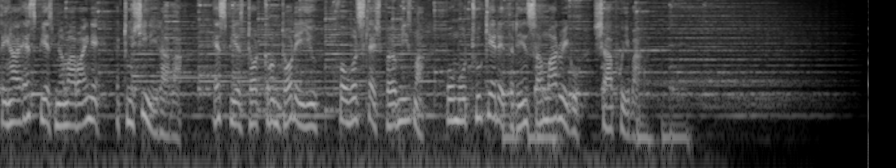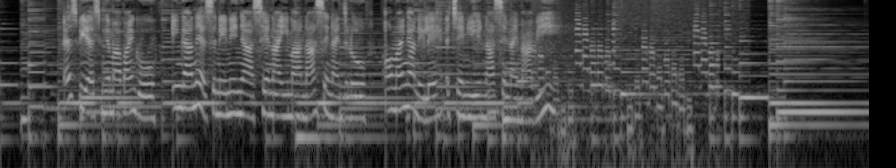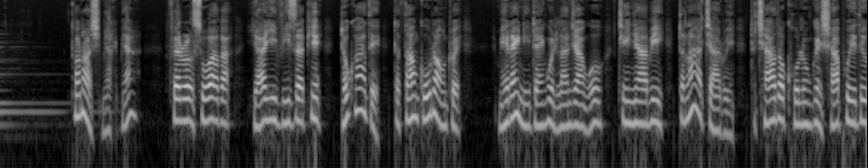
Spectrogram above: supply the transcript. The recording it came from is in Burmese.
သင်ဟာ SPS မြန်မာပိုင်းနဲ့အတူရှိနေတာပါ sbs.com.au/burmese မှာပုံမထူးခဲ့တဲ့သတင်းစာမားတွေကိုရှားဖွေပါ SBS မြန်မာပိုင်းကို အင်ကာနဲ့စနေနေ့ည10:00နာရီမှနားဆင်နိုင်တယ်လို့အွန်လိုင်းကနေလည်းအချိန်မီနားဆင်နိုင်ပါပြီ။တော်ရရှိမြခင်ဗျာ Federal ဆိုက ယာယီဗီဇာဖြင့်ဒုက္ခသည်19000အတွက်အမြဲတမ်းနေထိုင်ခွင့်လမ်းကြောင်းကိုကြီးညာပြီးတလအကြာတွင် တခြားသောခိုးလုံခွင့်ရှားဖွေသူ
